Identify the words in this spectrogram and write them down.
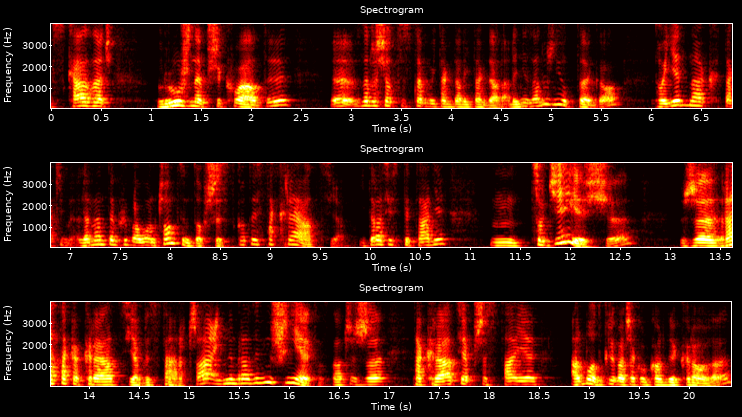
wskazać różne przykłady e, w zależności od systemu i tak dalej, i tak dalej. Ale niezależnie od tego, to jednak takim elementem chyba łączącym to wszystko to jest ta kreacja. I teraz jest pytanie, mm, co dzieje się, że raz taka kreacja wystarcza, a innym razem już nie. To znaczy, że ta kreacja przestaje albo odgrywać jakąkolwiek rolę,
